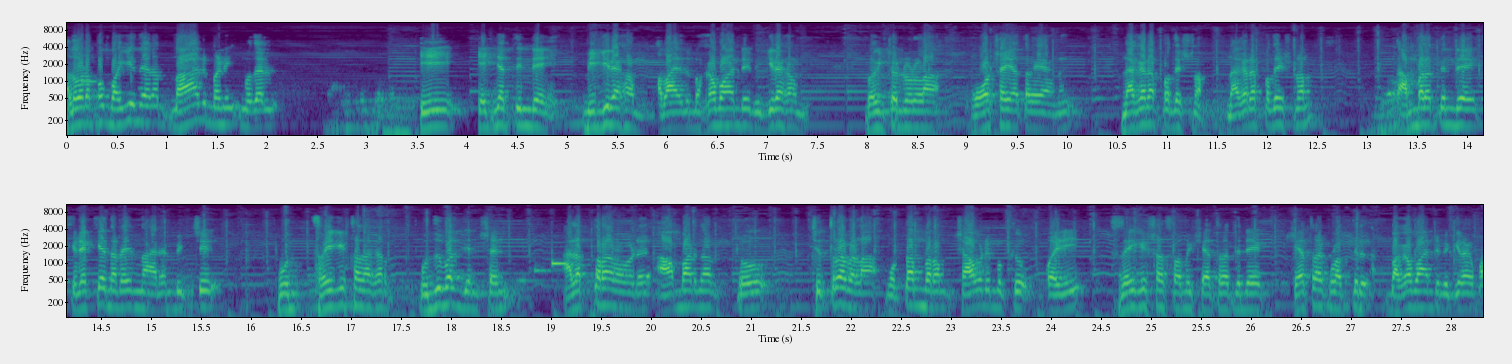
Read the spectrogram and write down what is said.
അതോടൊപ്പം വൈകുന്നേരം നാല് മണി മുതൽ ഈ യജ്ഞത്തിന്റെ വിഗ്രഹം അതായത് ഭഗവാന്റെ വിഗ്രഹം വഹിച്ചുകൊണ്ടുള്ള ഘോഷയാത്രയാണ് നഗരപ്രദക്ഷിണം. നഗരപ്രദക്ഷിണം അമ്പലത്തിന്റെ കിഴക്കേ നടയിൽ നിന്ന് ആരംഭിച്ച് Sreekrishnanagar Sreekrishna Nagar Puthuval junction Alappura road Ambadinagar to Chithravila Muttampuram Chavadimukku വഴി ശ്രീകൃഷ്ണസ്വാമി ക്ഷേത്രത്തിന്റെ ക്ഷേത്രകുളത്തിൽ ഭഗവാന്റെ വിഗ്രഹം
